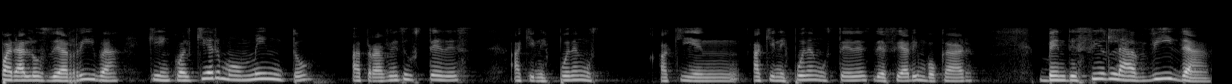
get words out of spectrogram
para los de arriba que en cualquier momento, a través de ustedes, a quienes puedan, a quien, a quienes puedan ustedes desear invocar, bendecir la vida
